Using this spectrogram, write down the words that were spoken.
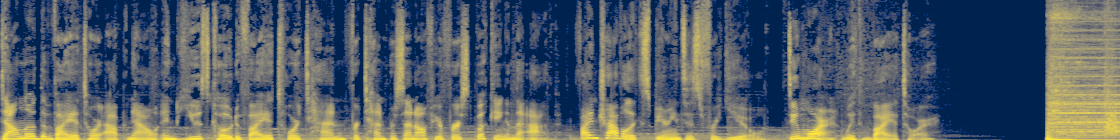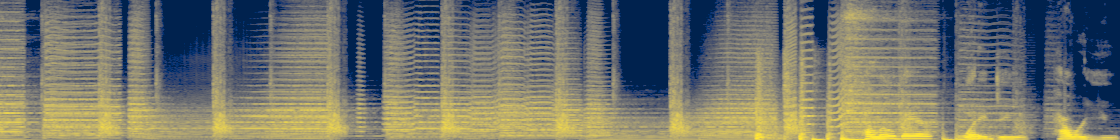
Download the Viator app now and use code Viator10 for 10% off your first booking in the app. Find travel experiences for you. Do more with Viator. Hello there, what it do? How are you?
